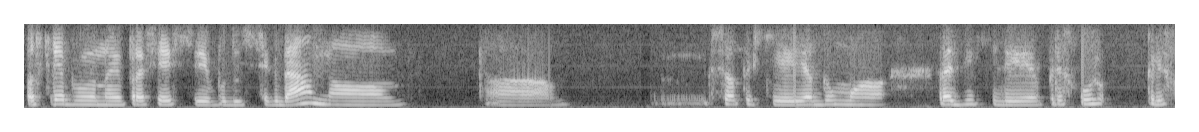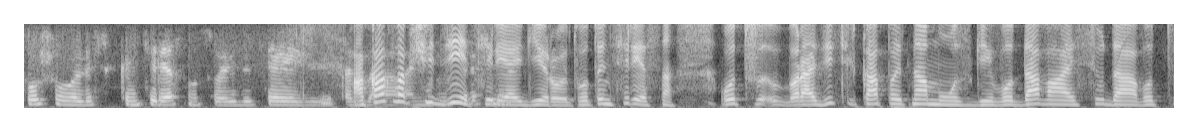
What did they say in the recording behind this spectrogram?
востребованные профессии будут всегда, но э, все-таки, я думаю, родители прислуш прислушивались к интересам своих детей. А как вообще дети реагируют? Вот интересно. Вот родитель капает на мозги, вот давай сюда. Вот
